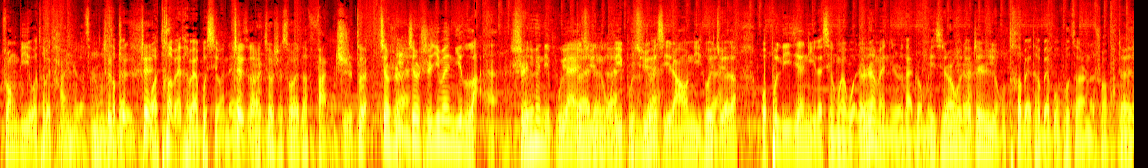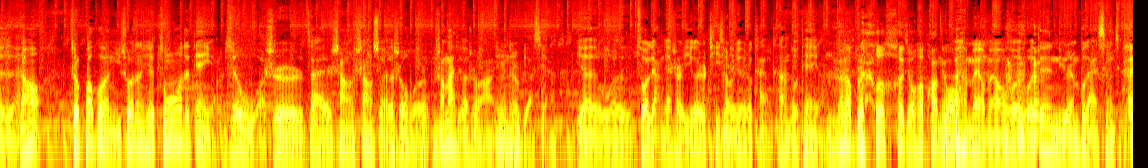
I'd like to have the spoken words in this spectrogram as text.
装逼，我特别讨厌这个词儿，我特别我特别特别不喜欢这个这个就是所谓的反制。对，就是就是因为你懒，是因为你不愿意去努力、不去学习，然后你会觉得我不理解你的行为，我就认为你是在装逼。其实我觉得这是一种特别特别不负责任的说法。对对对，然后就包括你说的那些中欧的电影，其实我是在上上学的时候，或者上大学的时候啊，因为那时候比较闲，也我做两件事，一个是踢球，一个是看看很多电影。难道不是喝喝酒和泡妞吗？啊，没有没有，我我对女人不感兴趣。哎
